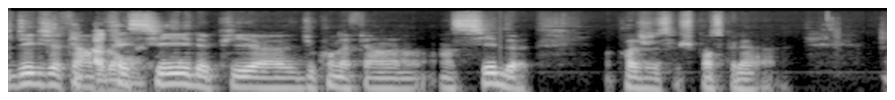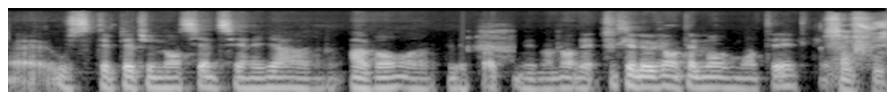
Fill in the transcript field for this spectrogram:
dis que j'ai fait un pré-seed et puis, du coup, on a fait un, un seed. Après, je, je pense que la, euh, ou c'était peut-être une ancienne série A euh, avant euh, l'époque, mais maintenant toutes les levées ont tellement augmenté. On s'en fout.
